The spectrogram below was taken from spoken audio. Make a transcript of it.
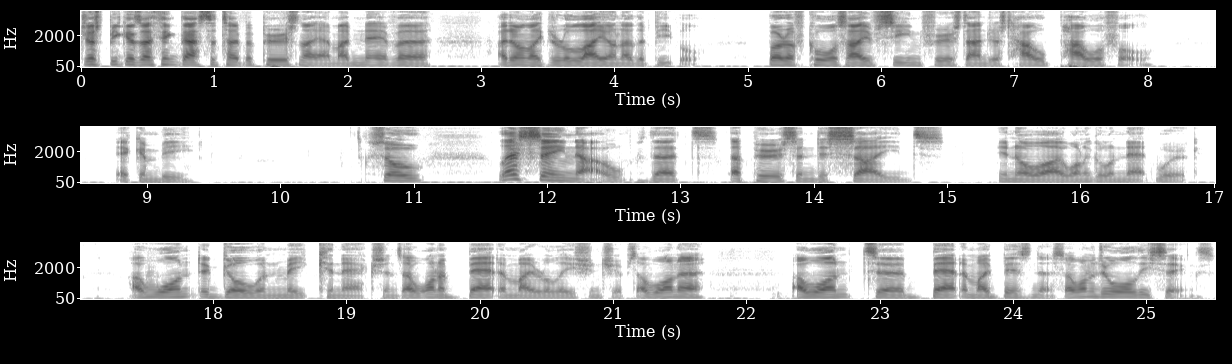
Just because I think that's the type of person I am. I've never I don't like to rely on other people. But of course I've seen firsthand just how powerful it can be. So let's say now that a person decides, you know, I want to go and network. I want to go and make connections. I want to better my relationships. I want to I want to better my business. I want to do all these things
